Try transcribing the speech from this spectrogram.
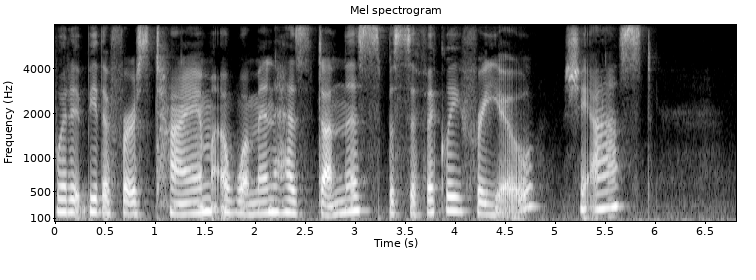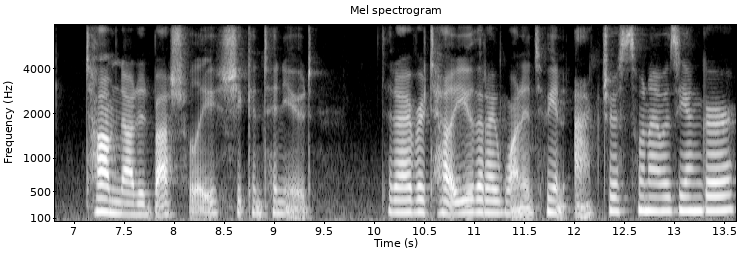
Would it be the first time a woman has done this specifically for you? she asked. Tom nodded bashfully. She continued, Did I ever tell you that I wanted to be an actress when I was younger?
